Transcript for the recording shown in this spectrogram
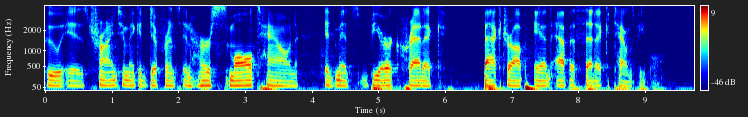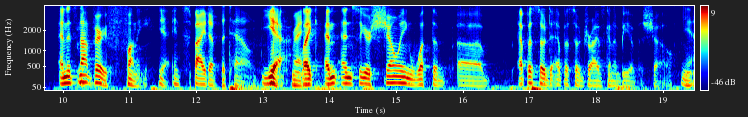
who is trying to make a difference in her small town amidst bureaucratic backdrop and apathetic townspeople. And it's not very funny. Yeah, in spite of the town. Yeah, Right. Like, and and so you're showing what the uh, episode to episode drive is going to be of the show. Yeah.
